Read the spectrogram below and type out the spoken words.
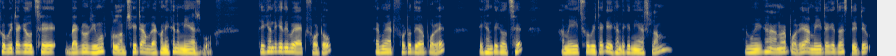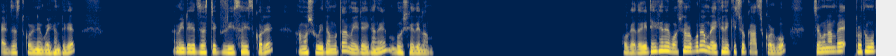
ছবিটাকে হচ্ছে ব্যাকগ্রাউন্ড রিমুভ করলাম সেটা আমরা এখন এখানে নিয়ে আসব। তো এখান থেকে দিব অ্যাড ফটো এবং অ্যাড ফটো দেওয়ার পরে এখান থেকে হচ্ছে আমি এই ছবিটাকে এখান থেকে নিয়ে আসলাম। এবং এখানে আনার পরে আমি এটাকে জাস্ট এটা অ্যাডজাস্ট করে নেব এখান থেকে। আমি এটাকে জাস্ট একটু রিসাইজ করে আমার সুবিধা মতো আমি এটা এখানে বসিয়ে দিলাম। ওকে তো এটা এখানে বসানোর পরে আমরা এখানে কিছু কাজ করব। যেমন আমরা প্রথমত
